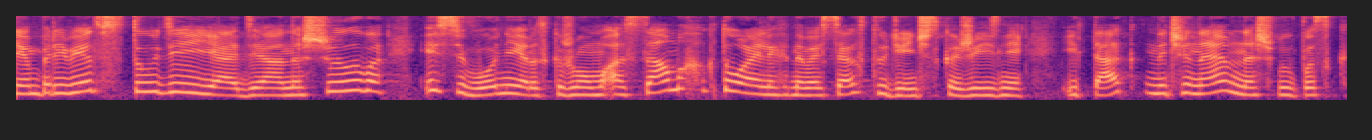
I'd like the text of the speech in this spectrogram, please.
Всем привет! В студии я, Диана Шилова, и сегодня я расскажу вам о самых актуальных новостях студенческой жизни. Итак, начинаем наш выпуск.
